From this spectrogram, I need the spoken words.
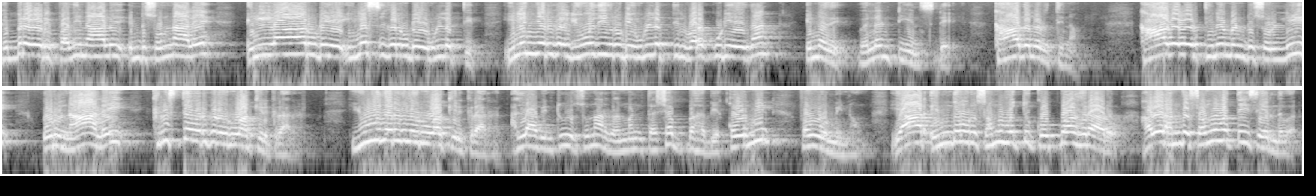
பிப்ரவரி பதினாலு என்று சொன்னாலே எல்லாருடைய இலசுகளுடைய உள்ளத்தில் இளைஞர்கள் யுவதிகளுடைய உள்ளத்தில் வரக்கூடியதுதான் என்னது? வெலண்டியன்ஸ் டே காதலர் தினம். காதலர் தினம் என்று சொல்லி ஒரு நாளை கிறிஸ்தவர்கள் உருவாக்கியிருக்கிறார்கள். யூதர்கள் உருவாக்கி இருக்கிறார்கள் அல்லாவின் தூதர் சொன்னார்கள் மன் தஷப்பஹ கௌமின் யார் எந்த ஒரு சமூகத்துக்கு ஒப்பாகிறாரோ அவர் அந்த சமூகத்தை சேர்ந்தவர்.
